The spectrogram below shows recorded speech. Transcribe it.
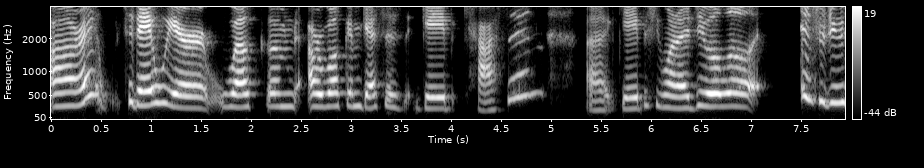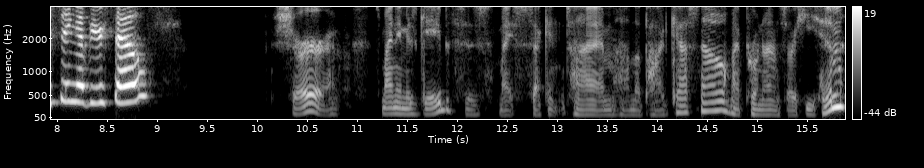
All right. Today we are welcomed. Our welcome guest is Gabe Kahsen. Uh, Gabe, if you want to do a little introducing of yourself. Sure my name is Gabe. This is my second time on the podcast now. My pronouns are he, him.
